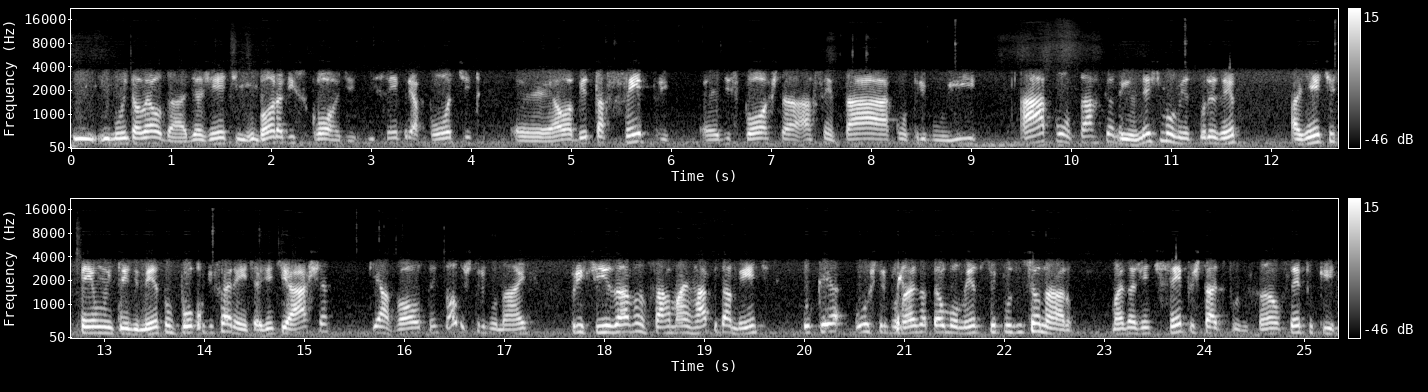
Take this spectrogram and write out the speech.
e, e, muita lealdade. A gente, embora discorde e sempre aponte, é, a OAB está sempre é, disposta a sentar, a contribuir, a apontar caminhos. Neste momento, por exemplo, a gente tem um entendimento um pouco diferente. A gente acha que a volta em todos os tribunais precisa avançar mais rapidamente do que os tribunais até o momento se posicionaram mas a gente sempre está à disposição, sempre que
